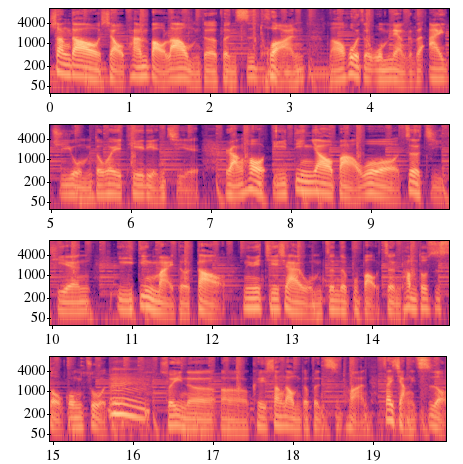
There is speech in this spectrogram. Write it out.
上到小潘宝拉我们的粉丝团。然后或者我们两个的 IG，我们都会贴链接，然后一定要把握这几天，一定买得到，因为接下来我们真的不保证，他们都是手工做的，嗯，所以呢，呃，可以上到我们的粉丝团。再讲一次哦，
